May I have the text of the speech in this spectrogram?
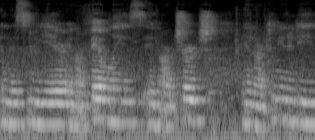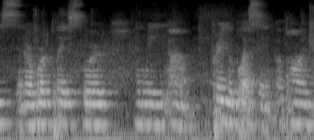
in this new year, in our families, in our church, in our communities, in our workplace, Lord. And we um, pray your blessing upon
